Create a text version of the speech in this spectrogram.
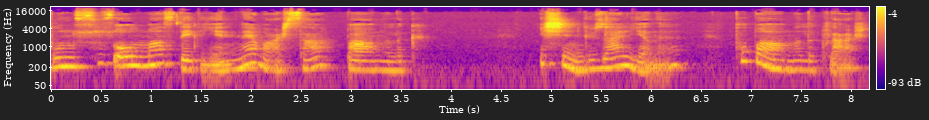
bunsuz olmaz dediğin ne varsa bağımlılık. İşin güzel yanı bu bağımlılıklar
